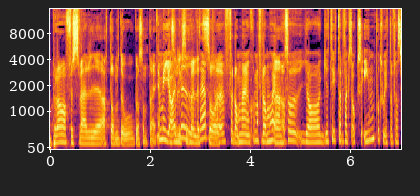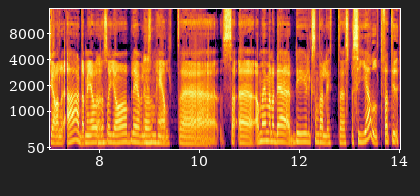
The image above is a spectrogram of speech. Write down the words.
bra för Sverige att de dog och sånt där. Ja, men jag alltså, är liksom livrädd så... för de människorna. För de har, ja. alltså, jag tittade faktiskt också in på Twitter, fast jag aldrig är där. Men jag, mm. alltså, jag blev liksom mm. helt... Eh, så, eh, jag menar, det, det är liksom väldigt eh, speciellt. För det,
